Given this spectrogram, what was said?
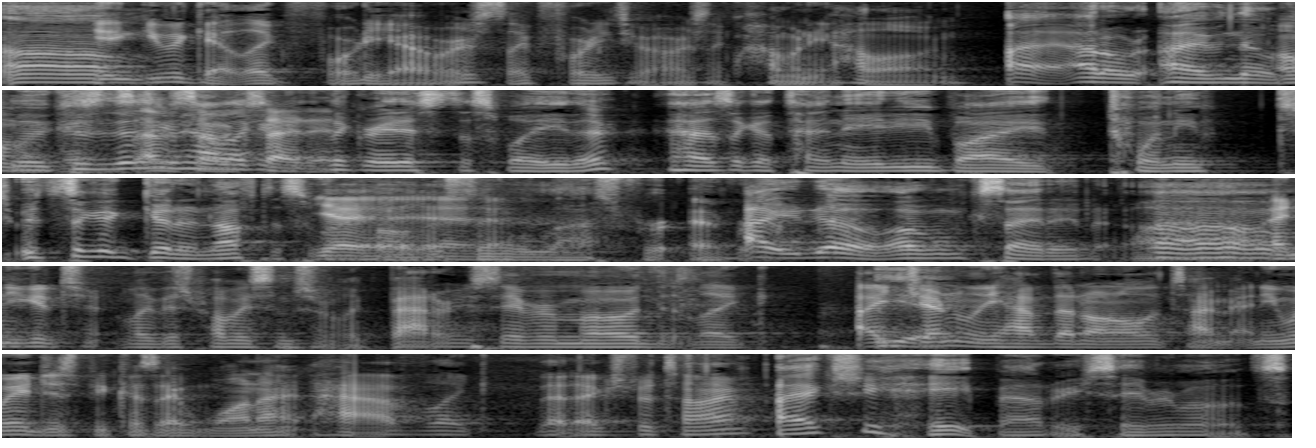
Um, and you would get like 40 hours, like 42 hours. Like how many? How long? I, I don't. I have no Oh clue because it goodness. doesn't I'm even so have like excited. the greatest display either. It has like a 1080 by 20. It's like a good enough display. Yeah, Oh, yeah, this yeah. thing will last forever. I know. I'm excited. Um, and you can turn, like there's probably some sort of like battery saver mode that like I Yeah. generally have that on all the time anyway, just because I want to have like that extra time. I actually hate battery saver modes,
